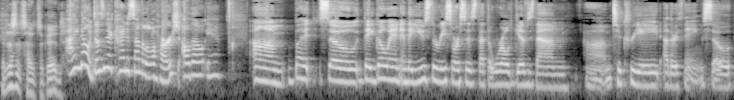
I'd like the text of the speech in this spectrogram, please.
It doesn't sound so good. I know. Doesn't it kind of sound a little harsh? Although yeah. Um, but so they go in and they use the resources that the world gives them um, to create other things. So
